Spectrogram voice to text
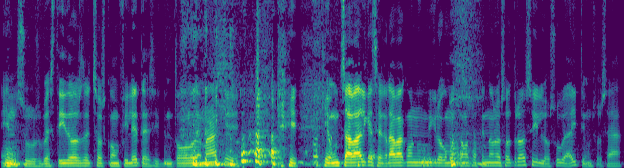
en sus vestidos hechos con filetes y en todo lo demás que, que, que un chaval que se graba con un micro como estamos haciendo nosotros y lo sube a iTunes. O sea,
